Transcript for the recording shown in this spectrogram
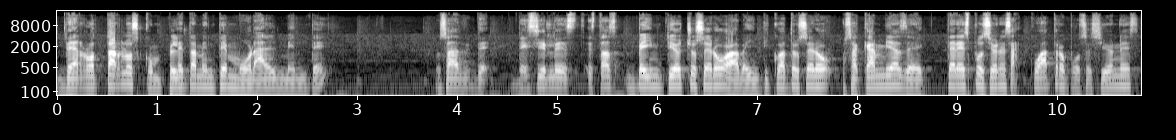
derrotarlos completamente moralmente. O sea, de, decirles, estás 28-0 a 24-0, o sea, cambias de 3 posiciones a 4 posesiones.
